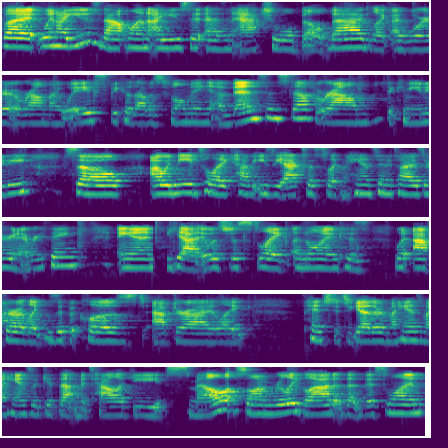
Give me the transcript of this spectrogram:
But when I used that one, I used it as an actual belt bag. Like I wore it around my waist because I was filming events and stuff around the community. So I would need to like have easy access to like my hand sanitizer and everything. And yeah, it was just like annoying because when after I like zip it closed, after I like pinched it together with my hands, my hands would get that metallic smell. So I'm really glad that this one,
